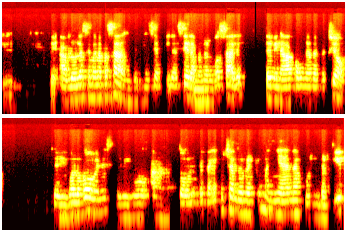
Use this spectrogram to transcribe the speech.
que habló la semana pasada de inteligencia financiera, Manuel González, terminaba con una reflexión. Le digo a los jóvenes, le digo a todos los que están escuchando, no es que mañana por invertir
